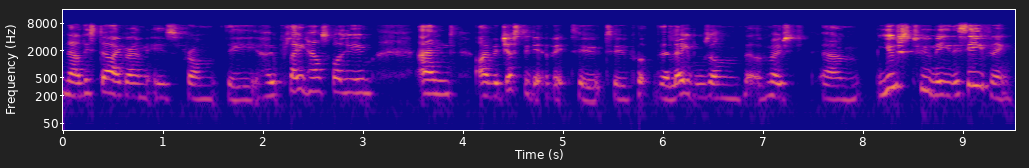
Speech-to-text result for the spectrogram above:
Now this diagram is from the Hope Playhouse volume and I've adjusted it a bit to, to put the labels on that of most um, use to me this evening.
